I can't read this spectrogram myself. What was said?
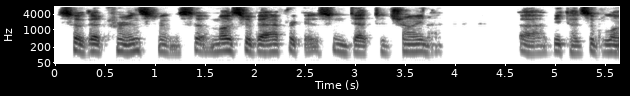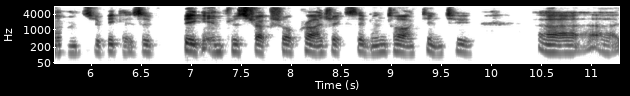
So that, for instance, uh, most of Africa is in debt to China uh, because of loans or because of big infrastructural projects they've been talked into uh, uh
